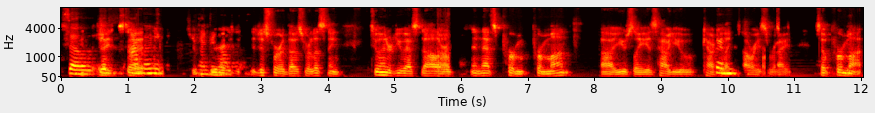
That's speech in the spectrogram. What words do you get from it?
So if so, I'm only $200. Just for those who are listening, 200 US dollars, and that's per per month uh, usually is how you calculate salaries, right? So per month.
